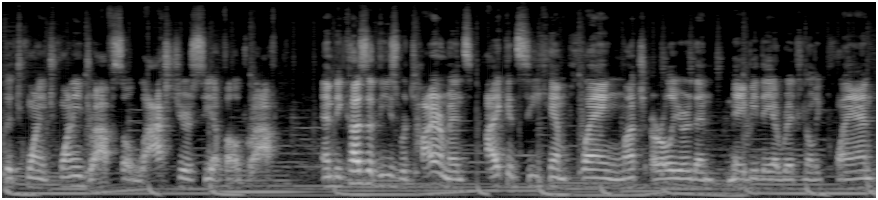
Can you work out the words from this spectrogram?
the 2020 draft, so last year's CFL draft. And because of these retirements, I could see him playing much earlier than maybe they originally planned.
